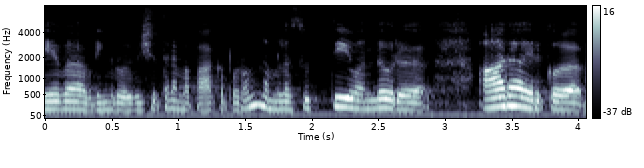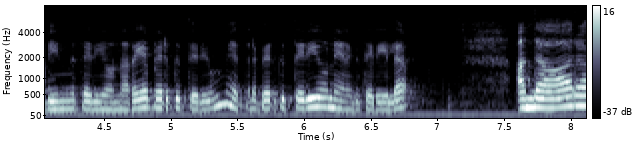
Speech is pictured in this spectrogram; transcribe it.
தேவை அப்படிங்கிற ஒரு விஷயத்த நம்ம பார்க்க போகிறோம் நம்மளை சுற்றி வந்து ஒரு ஆறாக இருக்கும் அப்படின்னு தெரியும். நிறைய பேருக்கு தெரியும். எத்தனை பேருக்கு தெரியும்னு எனக்கு தெரியல. அந்த ஆரா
